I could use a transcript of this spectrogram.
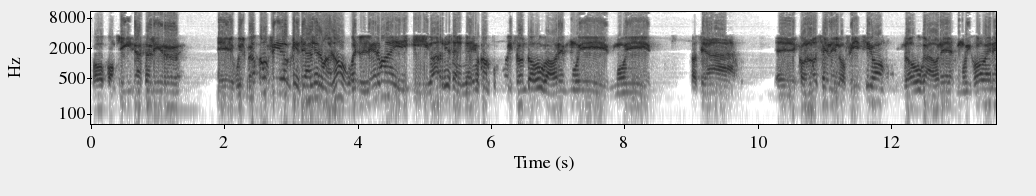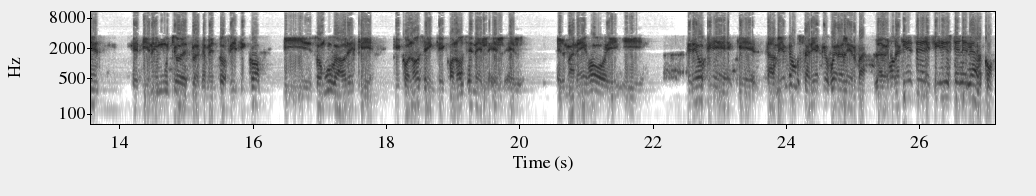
o, con quién irá a salir eh, Wilmar. No confío que sea Lerman, ¿no? Lerman y, y Barrios en el medio campo. Y son dos jugadores muy, muy o sea, eh, conocen el oficio, dos jugadores muy jóvenes que tienen mucho desplazamiento físico y son jugadores que, que conocen, que conocen el, el, el, manejo y, creo que, que también me gustaría que fuera Lerma. La verdad ¿Por quién se decide usted en el arco?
